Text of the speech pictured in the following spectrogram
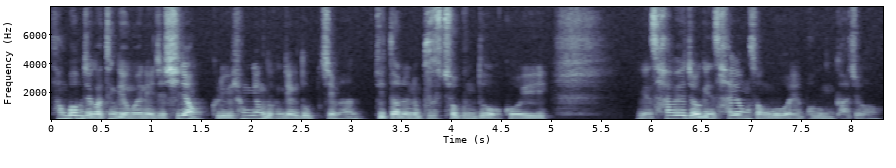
성범죄 같은 경우에는 이제 실형 그리고 형량도 굉장히 높지만 뒤따르는 부수 처분도 거의 이건 사회적인 사형 선고에 버금가죠.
